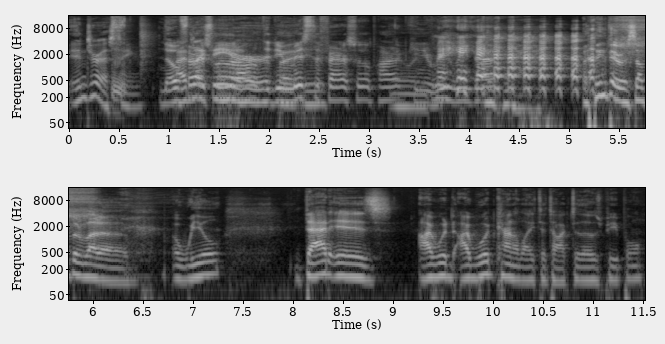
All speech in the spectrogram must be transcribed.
interesting. No I'd Ferris like to wheel hear her, Did you but, miss yeah. the Ferris wheel part? Can you I- reread that? I think there was something about a a wheel. That is, I would I would kind of like to talk to those people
